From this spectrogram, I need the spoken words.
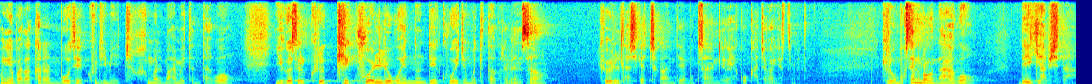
홍해바닷가라는 모세 그림이 정말 마음에 든다고 이것을 그렇게 구하려고 했는데 구하지 못했다 그러면서 교회를 다시 개척하는데 목사님 내가 꼭 가져가겠습니다. 그리고 목사님하고 나하고 내기합시다.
